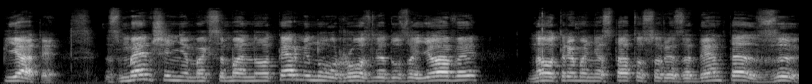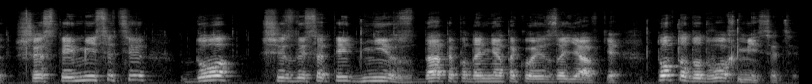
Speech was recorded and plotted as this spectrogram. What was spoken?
П'яте. Зменшення максимального терміну розгляду заяви на отримання статусу резидента з 6 місяців до 60 днів з дати подання такої заявки, тобто до 2 місяців.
